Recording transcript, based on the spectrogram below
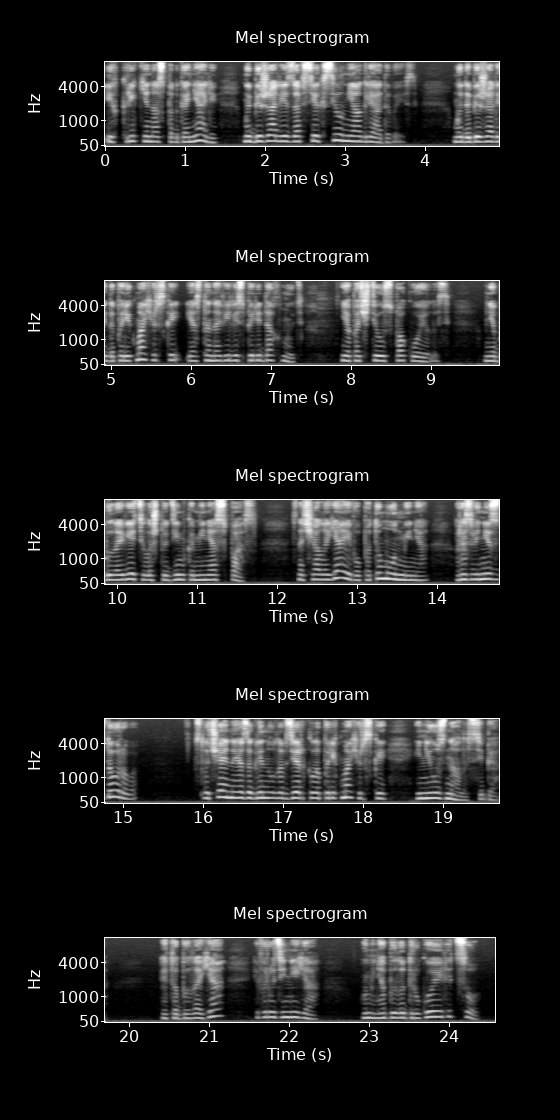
Их крики нас подгоняли, мы бежали изо всех сил, не оглядываясь. Мы добежали до парикмахерской и остановились передохнуть. Я почти успокоилась. Мне было весело, что Димка меня спас — Сначала я его, потом он меня. Разве не здорово? Случайно я заглянула в зеркало парикмахерской и не узнала себя. Это была я и вроде не я. У меня было другое лицо —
